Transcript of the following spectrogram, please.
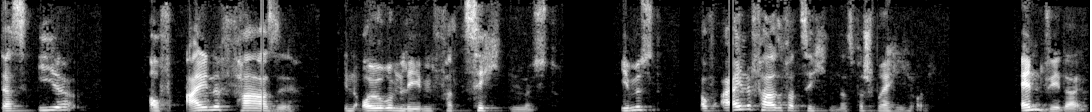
dass ihr auf eine Phase in eurem Leben verzichten müsst. Ihr müsst auf eine Phase verzichten, das verspreche ich euch. Entweder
